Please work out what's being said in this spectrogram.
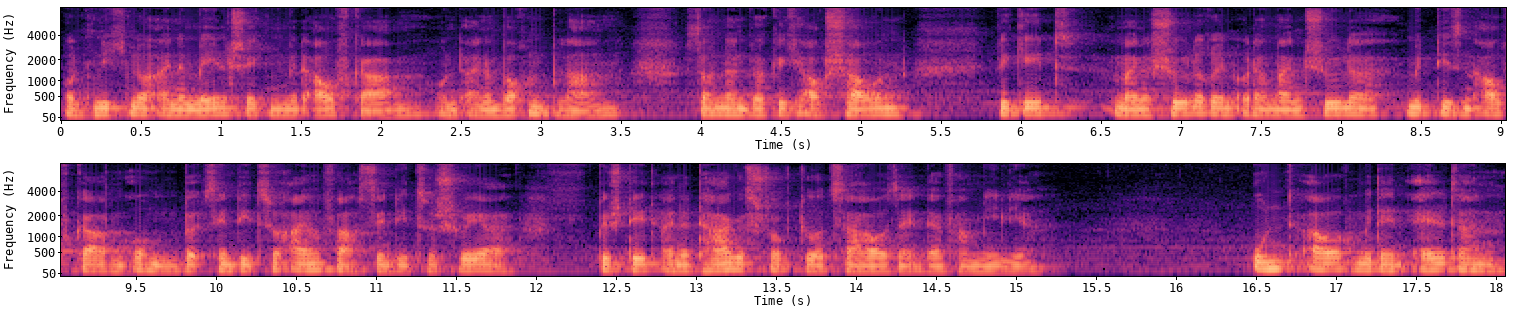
und nicht nur eine Mail schicken mit Aufgaben und einem Wochenplan, sondern wirklich auch schauen, wie geht meine Schülerin oder mein Schüler mit diesen Aufgaben um? Sind die zu einfach? Sind die zu schwer? Besteht eine Tagesstruktur zu Hause in der Familie? und auch mit den Eltern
